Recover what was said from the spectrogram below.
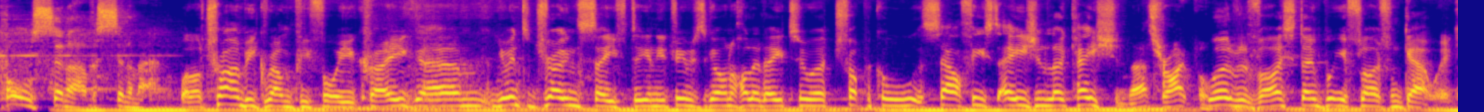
Paul Sinha, the Sinnerman. Well, I'll try and be grumpy for you, Craig. Um, you're into drone safety and your dream is to go on a holiday to a tropical Southeast Asian location. That's right, Paul. Word of advice don't book your flight from Gatwick.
